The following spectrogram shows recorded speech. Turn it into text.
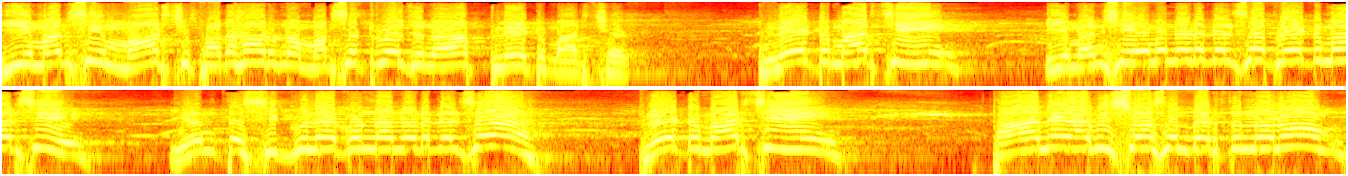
ఈ మనిషి మార్చి పదహారున మరుసటి రోజున ప్లేట్ మార్చాడు. ప్లేట్ మార్చి ఈ మనిషి ఏమన్నాడో తెలుసా ప్లేట్ మార్చి? ఎంత సిగ్గు లేకుండా అన్నాడో తెలుసా? ప్లేట్ మార్చి తానే అవిశ్వాసం పెడుతున్నాను.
